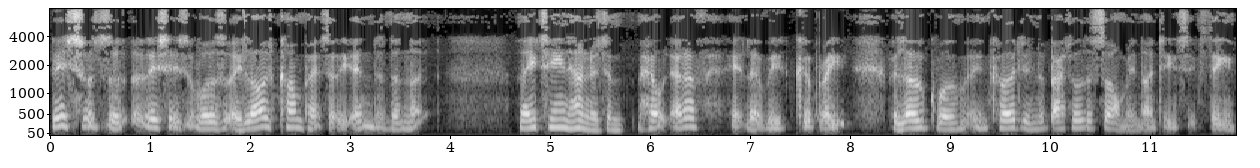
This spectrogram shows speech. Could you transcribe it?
this was a, this is, was a large complex at the end of the 1800s and helped Adolf Hitler recuperate the low ground incurred in the Battle of the Somme in 1916.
